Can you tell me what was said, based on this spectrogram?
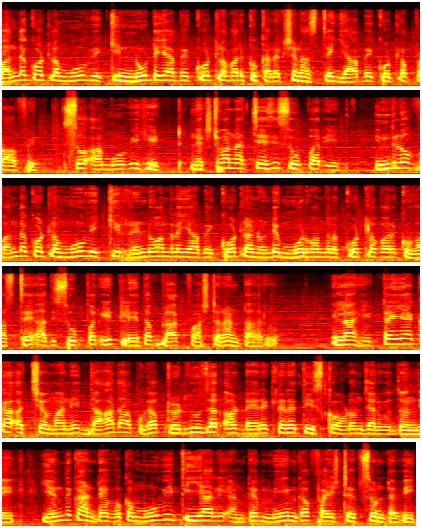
వంద కోట్ల మూవీకి నూట యాభై కోట్ల వరకు కలెక్షన్ వస్తే యాభై కోట్ల ప్రాఫిట్. సో ఆ మూవీ హిట్. నెక్స్ట్ వన్ వచ్చేసి సూపర్ హిట్. ఇందులో వంద కోట్ల మూవీకి రెండు వందల యాభై కోట్ల నుండి మూడు వందల కోట్ల వరకు వస్తే అది సూపర్ హిట్ లేదా బ్లాక్ ఫాస్టర్ అంటారు. ఇలా హిట్ అయ్యాక వచ్చే మనీ దాదాపుగా ప్రొడ్యూసర్ ఆర్ డైరెక్టరే తీసుకోవడం జరుగుతుంది. ఎందుకంటే ఒక మూవీ తీయాలి అంటే మెయిన్గా ఫైవ్ స్టెప్స్ ఉంటాయి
